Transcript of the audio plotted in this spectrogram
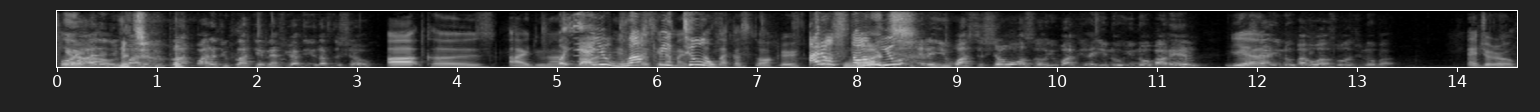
54. Why did you why did you block why did you block your nephew after you left the show? Uh, cause I do not. Well, yeah, you blocked me too. Like a stalker. I don't stalk What? you. And then you watched the show also. You watched you know. you know about him? Yeah, You know about who else? Who else you know about? and Joro.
